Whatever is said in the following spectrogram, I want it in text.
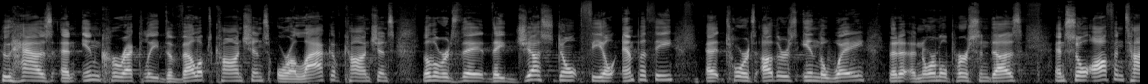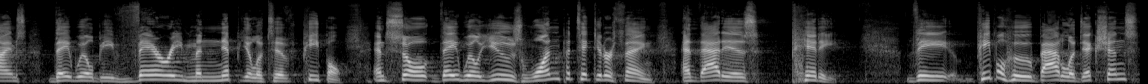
who has an incorrectly developed conscience or a lack of conscience. In other words, they, they just don't feel empathy uh, towards others in the way that a, normal person does. And so oftentimes they will be very manipulative people. And so they will use one thing, and that is pity. The people who battle addictions,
